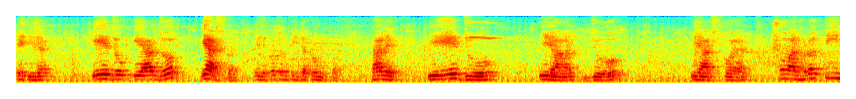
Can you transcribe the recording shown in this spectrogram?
এই তিনটা, এ যোগ এ আর যোগ এ আর স্কোয়ার এই যে প্রথম তিনটা ক্রমিক পদ। তাহলে এ যোগ এ আর যোগ এ আর স্কোয়ার সমান হলো তিন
